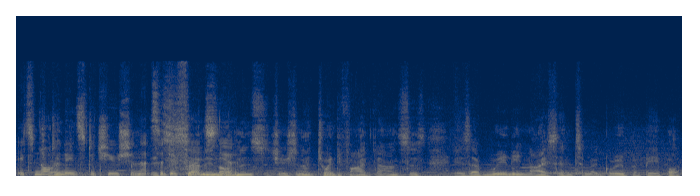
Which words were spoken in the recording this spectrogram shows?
It's not an institution, that's the difference. It's certainly not yeah. an institution, and 25 dancers is a really nice, intimate group of people,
